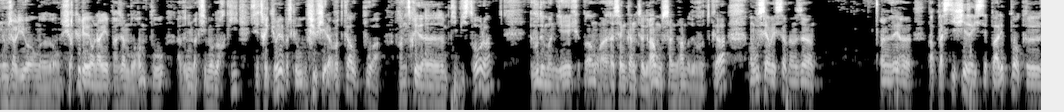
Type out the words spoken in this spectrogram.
Nous allions, on circulait, on allait par exemple boire un pot, avenue Maxime Gorky. C'est très curieux parce que vous buviez la vodka au poids, rentrer dans un petit bistrot là, vous demandiez, je sais pas moi, 50 grammes ou 100 grammes de vodka, on vous servait ça dans un, un verre, euh, pas plastifié, ça n'existait pas à l'époque, euh,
